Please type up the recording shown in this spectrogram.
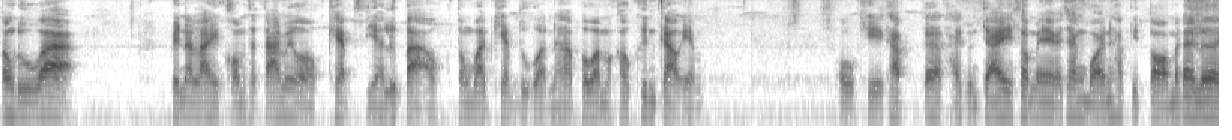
ต้องดูว่า เป็นอะไรคอมสตาร์ทไม่ออกแคปเสียหรือเปล่า ต้องวัดแคปดูก่อนนะครับ เพราะว่ามันเข้าขึ้น 9 แอมป์โอเคครับ ก็ขายสนใจซ่อมแอร์กับช่างบอยนะครับ ติดต่อไมาได้เลย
